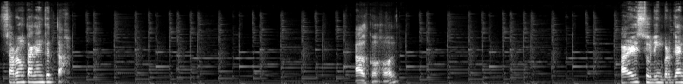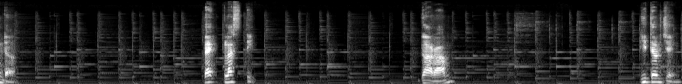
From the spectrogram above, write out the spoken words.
sarung tangan getah, alkohol, air suling berganda, beg plastik, garam, deterjen,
